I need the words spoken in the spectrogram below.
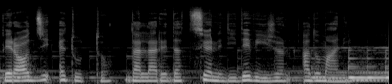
Per oggi è tutto, dalla redazione di The Vision a domani.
